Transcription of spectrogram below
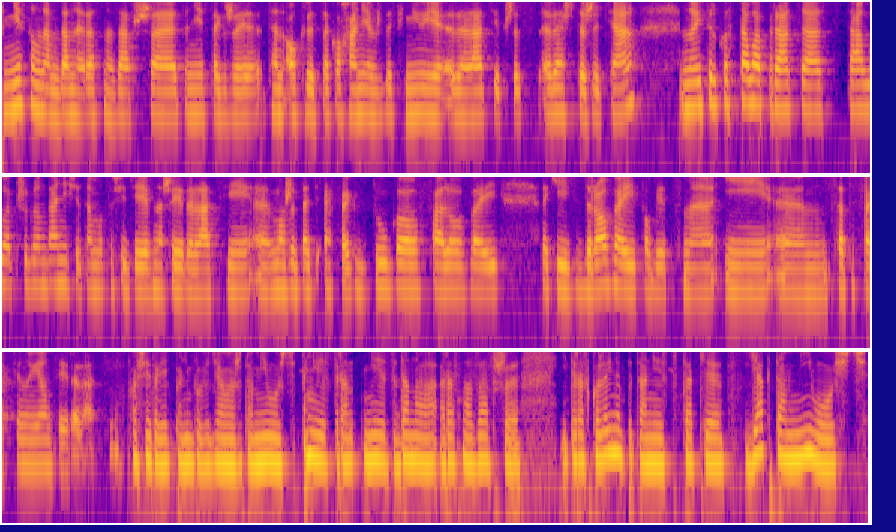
nie są nam dane raz na zawsze. To nie jest tak, że ten okres zakochania już definiuje relacje przez resztę życia. No i tylko stała praca, stałe przyglądanie się temu, co się dzieje w naszej relacji, e, może dać efekt długofalowej takiej zdrowej, powiedzmy, i satysfakcjonującej relacji. Właśnie tak jak pani powiedziała, że ta miłość nie jest, nie jest dana raz na zawsze. I teraz kolejne pytanie jest takie, jak ta miłość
